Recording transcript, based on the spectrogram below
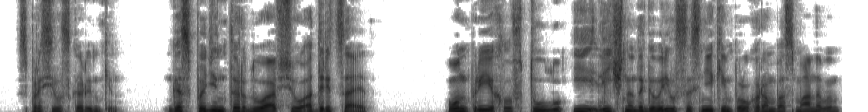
— спросил Скорынкин. «Господин Тордуа все отрицает». Он приехал в Тулу и лично договорился с неким Прохором Басмановым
